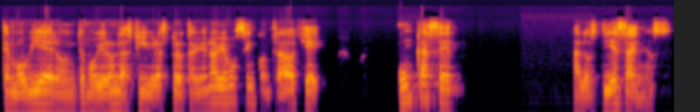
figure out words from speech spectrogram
te movieron, te movieron las fibras, pero también habíamos encontrado que un cassette a los 10 años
